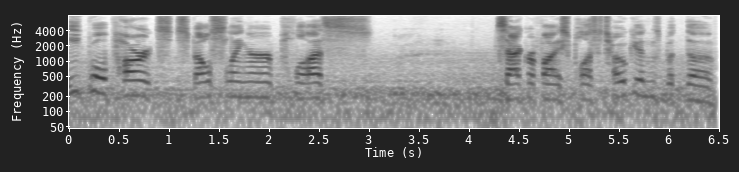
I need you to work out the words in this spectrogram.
equal parts Spellslinger plus sacrifice plus tokens, but the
